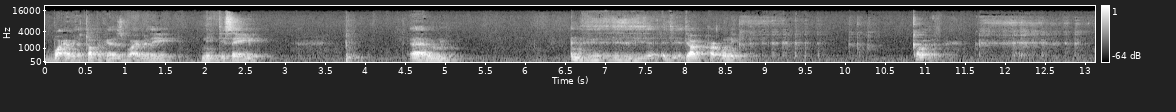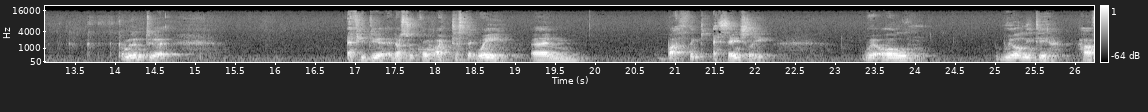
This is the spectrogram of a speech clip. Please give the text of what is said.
whatever the topic is, whatever they need to say. Um, and the, the, art part only comes into it if you do it in a so-called artistic way. Um, but I think essentially we all we all need to have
